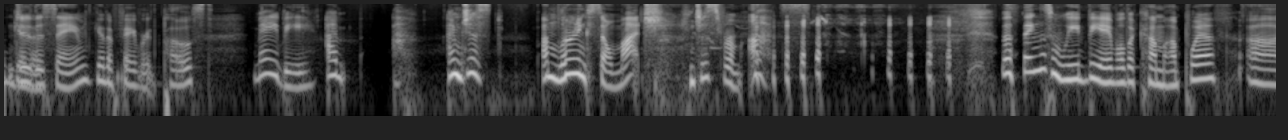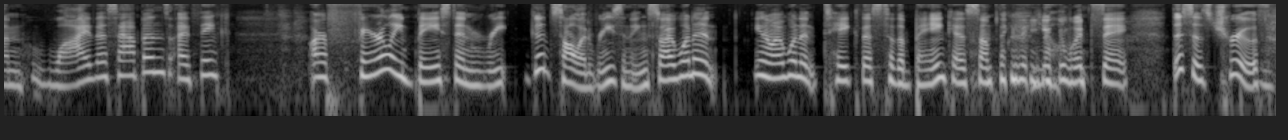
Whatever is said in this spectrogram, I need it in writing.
do Get the same. Get a favorite post. Maybe. I'm I'm just I'm learning so much just from us. The things we'd be able to come up with on why this happens, I think, are fairly based in re- good, solid reasoning. So I wouldn't, you know, I wouldn't take this to the bank as something that you would say, this is truth.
